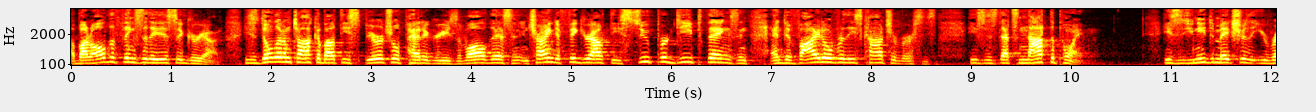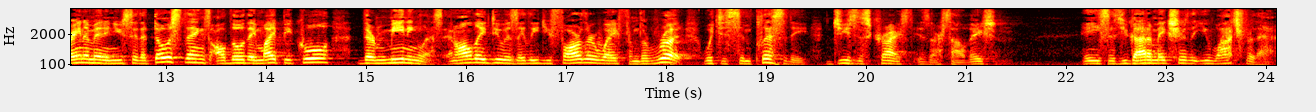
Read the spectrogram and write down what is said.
about all the things that they disagree on. He says, don't let them talk about these spiritual pedigrees of all this and, and trying to figure out these super deep things and, and divide over these controversies. He says, that's not the point. He says you need to make sure that you rein them in and you say that those things, although they might be cool, they're meaningless. And all they do is they lead you farther away from the root, which is simplicity. Jesus Christ is our salvation. And he says you got to make sure that you watch for that.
